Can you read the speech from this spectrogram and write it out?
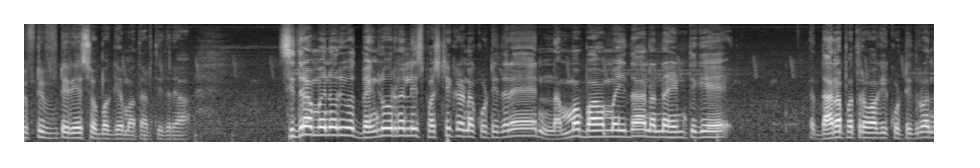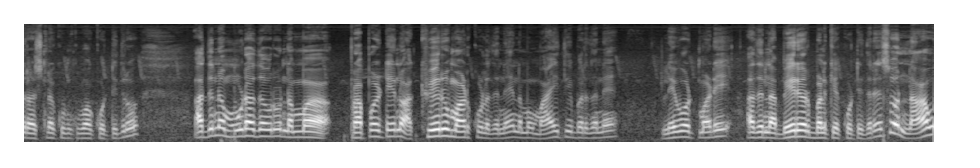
ಫಿಫ್ಟಿ ಫಿಫ್ಟಿ ರೇಸೋ ಬಗ್ಗೆ ಮಾತಾಡ್ತಿದ್ದೀರಾ. ಸಿದ್ದರಾಮಯ್ಯನವರು ಇವತ್ತು ಬೆಂಗಳೂರಿನಲ್ಲಿ ಸ್ಪಷ್ಟೀಕರಣ ಕೊಟ್ಟಿದ್ದಾರೆ. ನಮ್ಮ ಬಾಮೈದ ನನ್ನ ಹೆಂಡತಿಗೆ ದಾನಪತ್ರವಾಗಿ ಕೊಟ್ಟಿದ್ದರು ಅಂದರೆ ಅರ್ಶನ ಕುಂಕುಮ ಕೊಟ್ಟಿದ್ದರು ಅದನ್ನು ಮೂಡಾದವರು ನಮ್ಮ ಪ್ರಾಪರ್ಟಿಯನ್ನು ಅಕ್ವೇರು ಮಾಡ್ಕೊಳ್ಳೋದೇ ನಮಗೆ ಮಾಹಿತಿ ಬರ್ದೇ ಲೇಔಟ್ ಮಾಡಿ ಅದನ್ನು ಬೇರೆಯವ್ರ ಬಳಕೆ ಕೊಟ್ಟಿದ್ದಾರೆ. ಸೊ ನಾವು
